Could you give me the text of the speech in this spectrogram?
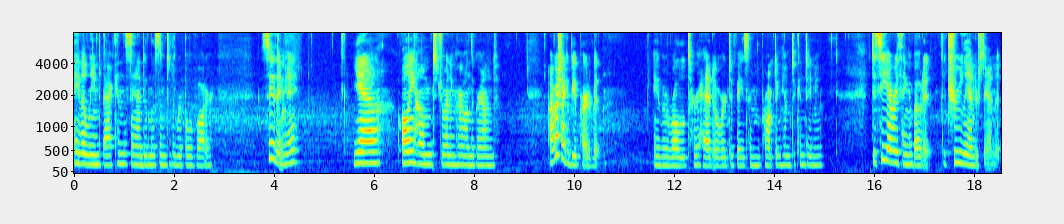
Ava leaned back in the sand and listened to the ripple of water. Soothing, eh? Yeah, Ollie hummed, joining her on the ground. I wish I could be a part of it. Ava rolled her head over to face him, prompting him to continue. To see everything about it, to truly understand it.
